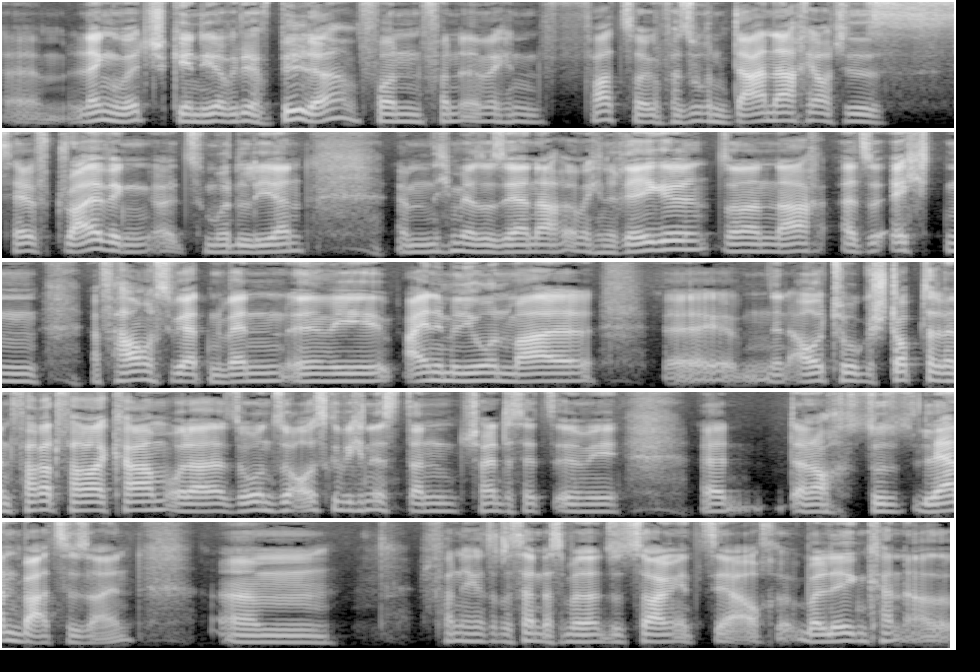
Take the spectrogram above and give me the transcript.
ähm, Language gehen die wieder auf Bilder von, von irgendwelchen Fahrzeugen, versuchen danach ja auch dieses Self-Driving äh, zu modellieren. Ähm, nicht mehr so sehr nach irgendwelchen Regeln, sondern nach also echten Erfahrungswerten. Wenn irgendwie eine Million Mal äh, ein Auto gestoppt hat, wenn ein Fahrradfahrer kam oder so und so ausgewichen ist, dann scheint das jetzt irgendwie äh, dann auch so lernbar zu sein. Ähm, fand ich interessant, dass man sozusagen jetzt ja auch überlegen kann, also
